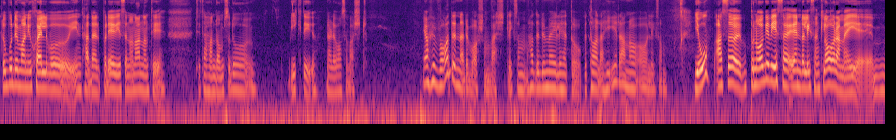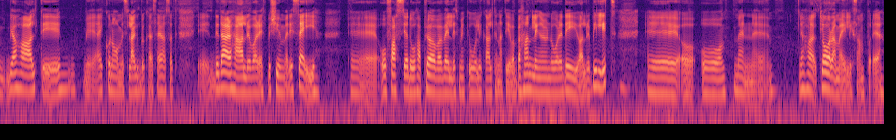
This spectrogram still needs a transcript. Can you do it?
Då bodde man ju själv och inte hade på det viset någon annan till, till ta hand om så då gick det ju när det var som värst. Ja, hur var det när det var som värst? Liksom, hade du möjlighet att betala hyran? Och, och liksom... Jo, alltså på något vis har jag ändå liksom klarat mig. Jag har alltid är ekonomiskt lagd brukar jag säga så att eh, det där har aldrig varit ett bekymmer i sig. Eh, och fast jag då har prövat väldigt mycket olika alternativa behandlingar under året, det är ju aldrig billigt. Eh, och, och, men jag har klarat mig liksom på det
